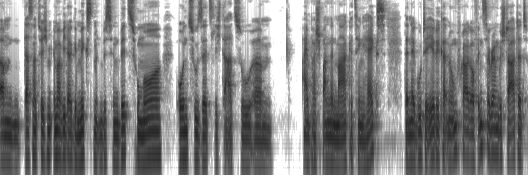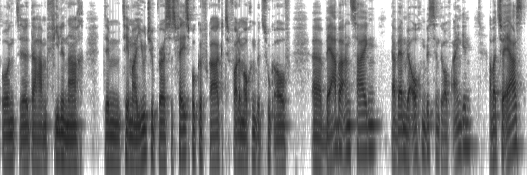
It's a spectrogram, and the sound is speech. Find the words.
Ähm, das natürlich immer wieder gemixt mit ein bisschen Witz, Humor und zusätzlich dazu ähm, ein paar spannenden Marketing-Hacks. Denn der gute Erik hat eine Umfrage auf Instagram gestartet und äh, da haben viele nach dem Thema YouTube versus Facebook gefragt, vor allem auch in Bezug auf äh, Werbeanzeigen. Da werden wir auch ein bisschen drauf eingehen. Aber zuerst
